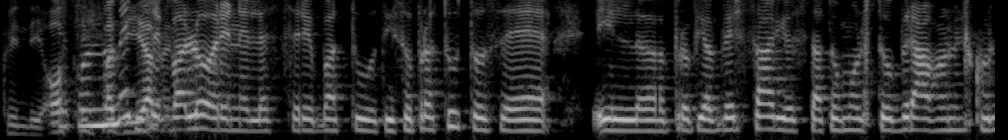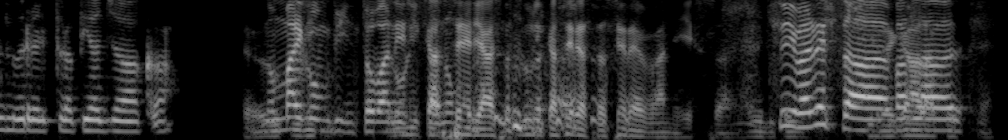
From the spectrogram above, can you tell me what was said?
Quindi ho Secondo me c'è valore nell'essere battuti, soprattutto se il proprio avversario è stato molto bravo nel condurre il proprio gioco. Non mai convinto Vanessa. L'unica, non- seria, l'unica seria stasera è Vanessa. Sì, Vanessa parla- queste-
